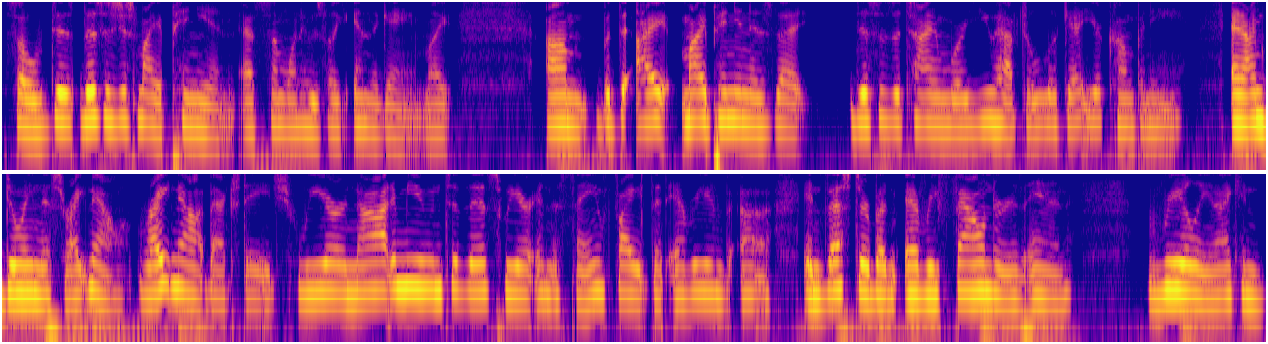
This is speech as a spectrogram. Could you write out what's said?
So this, is just my opinion as someone who's like in the game like um but the, i my opinion is that this is a time where you have to look at your company and I'm doing this right now, right now at Backstage. We are not immune to this. We are in the same fight that every uh, investor, but every founder is in. Really, and I can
